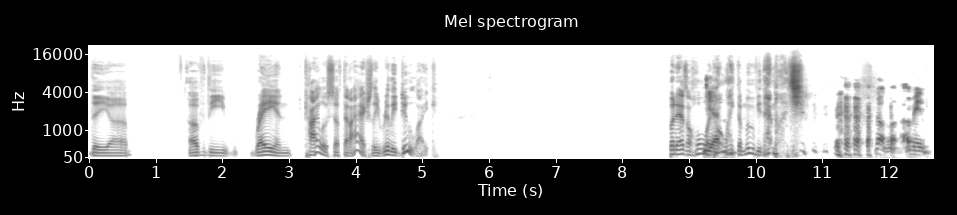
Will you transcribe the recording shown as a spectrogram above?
the uh of the Rey and Kylo stuff that I actually really do like. But as a whole, I don't like the movie that much. No, no, I mean,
